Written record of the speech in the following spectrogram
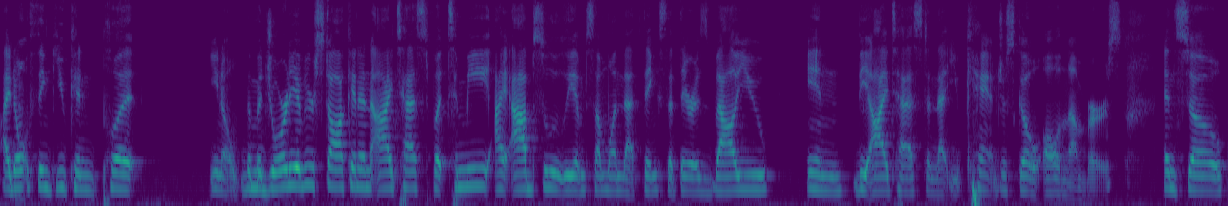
I don't think you can put you know the majority of your stock in an eye test but to me i absolutely am someone that thinks that there is value in the eye test and that you can't just go all numbers. And so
